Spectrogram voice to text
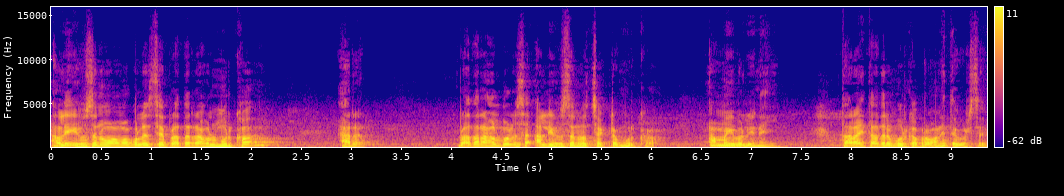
আলী হোসেন মামা বলেছে ব্রাদার রাহুল মূর্খ, আর ব্রাদার রাহুল বলেছে আলী হোসেন হচ্ছে একটা মূর্খ। আমি বলি নাই। তারাই তাদের মূর্খ প্রমাণিত করছে।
